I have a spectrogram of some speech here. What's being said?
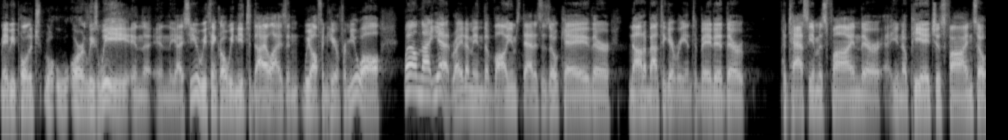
maybe pull the or at least we in the in the ICU we think oh we need to dialyze and we often hear from you all well not yet right? I mean the volume status is okay. They're not about to get reintubated. Their potassium is fine. Their you know pH is fine. So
